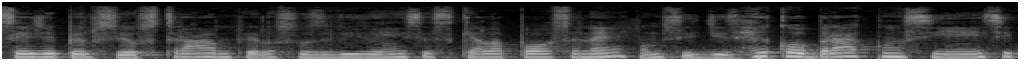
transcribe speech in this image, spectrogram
seja pelos seus traumas, pelas suas vivências, que ela possa, né, como se diz, recobrar a consciência e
